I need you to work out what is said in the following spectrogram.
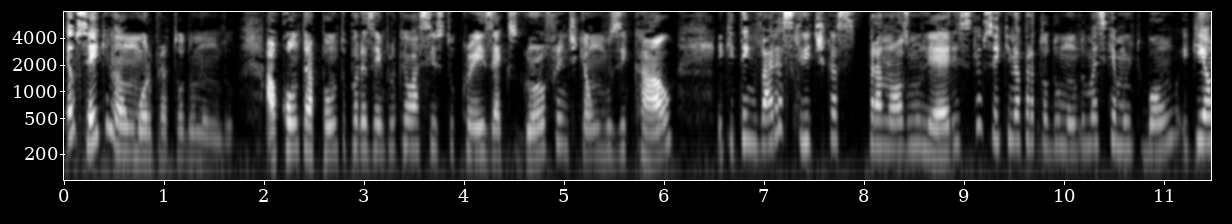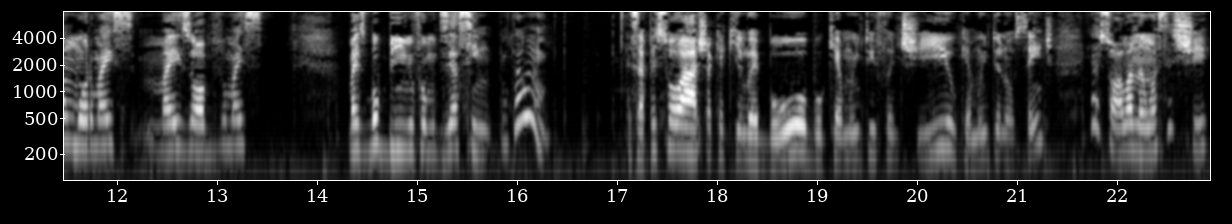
eu sei que não é um humor para todo mundo. Ao contraponto, por exemplo, que eu assisto Crazy Ex-Girlfriend, que é um musical e que tem várias críticas para nós mulheres, que eu sei que não é para todo mundo, mas que é muito bom e que é um humor mais mais óbvio, mais mais bobinho, vamos dizer assim. Então, se a pessoa acha que aquilo é bobo, que é muito infantil, que é muito inocente, é só ela não assistir,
